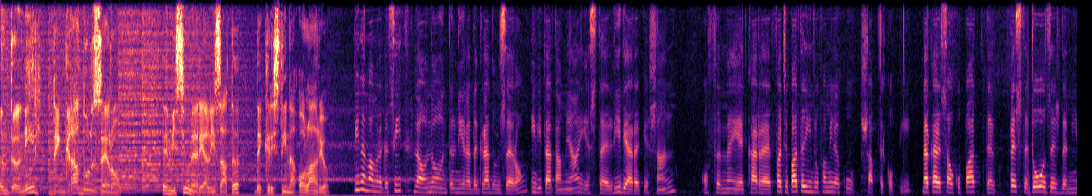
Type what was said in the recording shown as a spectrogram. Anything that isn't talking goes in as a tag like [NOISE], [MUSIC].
Întâlniri de Gradul Zero Emisiune realizată de Cristina Olariu Bine v-am regăsit la o nouă întâlnire de Gradul Zero. Invitata mea este Lidia Recheșan, o femeie care face parte dintr-o familie cu șapte copii, dar care s-a ocupat de peste 20.000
